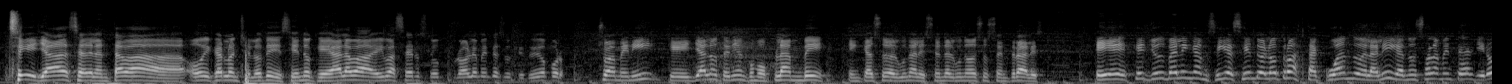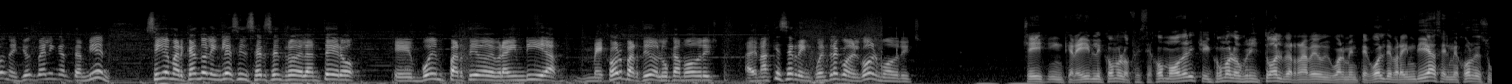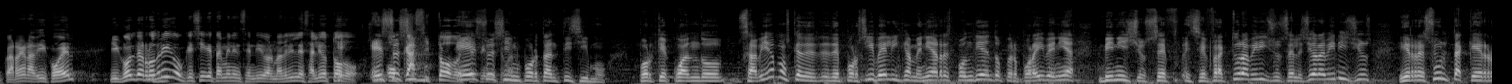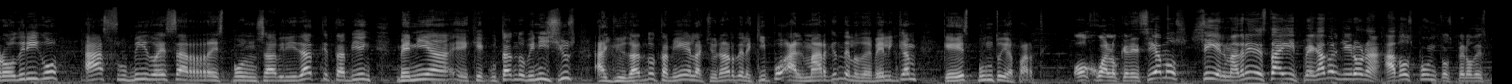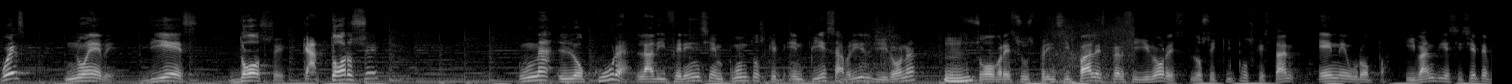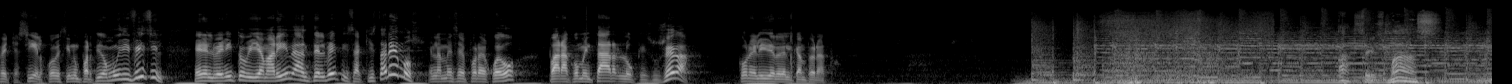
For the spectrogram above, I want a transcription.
Sí, ya se adelantaba hoy Carlo Ancelotti diciendo que Álava iba a ser probablemente sustituido por Chouameni, que ya lo tenían como plan B en caso de alguna lesión de alguno de sus centrales. Eh, Es que Jude Bellingham sigue siendo el otro hasta cuándo de la liga, no solamente es el Girona, Jude Bellingham también. Sigue marcando el inglés sin ser centro delantero. Eh, buen partido de Brahim Díaz, mejor partido de Luka Modric. Además que se reencuentra con el gol Modric. Sí, increíble cómo lo festejó Modric y cómo lo gritó el Bernabéu igualmente. Gol de Brahim Díaz, el mejor de su carrera, dijo él. Y gol de Rodrigo, que sigue también encendido. Al Madrid le salió todo, Eh, Eso o es casi todo. este Eso es importantísimo, porque cuando sabíamos que de, por sí Bellingham venía respondiendo, pero por ahí venía Vinicius, se, se fractura Vinicius, se lesiona Vinicius y resulta que Rodrigo ha asumido esa responsabilidad que también venía ejecutando Vinicius, ayudando también el accionar del equipo al margen de lo de Bellingham, que es punto y aparte. Ojo a lo que decíamos, sí, el Madrid está ahí, pegado al Girona, a dos puntos, pero después 9, 10, 12, 14. Una locura la diferencia en puntos que empieza a abrir el Girona sobre sus principales perseguidores, los equipos que están en Europa. Y van 17 fechas. Sí, el jueves tiene un partido muy difícil en el Benito Villamarín ante el Betis. Aquí estaremos en la mesa de fuera de juego para comentar lo que suceda con el líder del campeonato. Haces más,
